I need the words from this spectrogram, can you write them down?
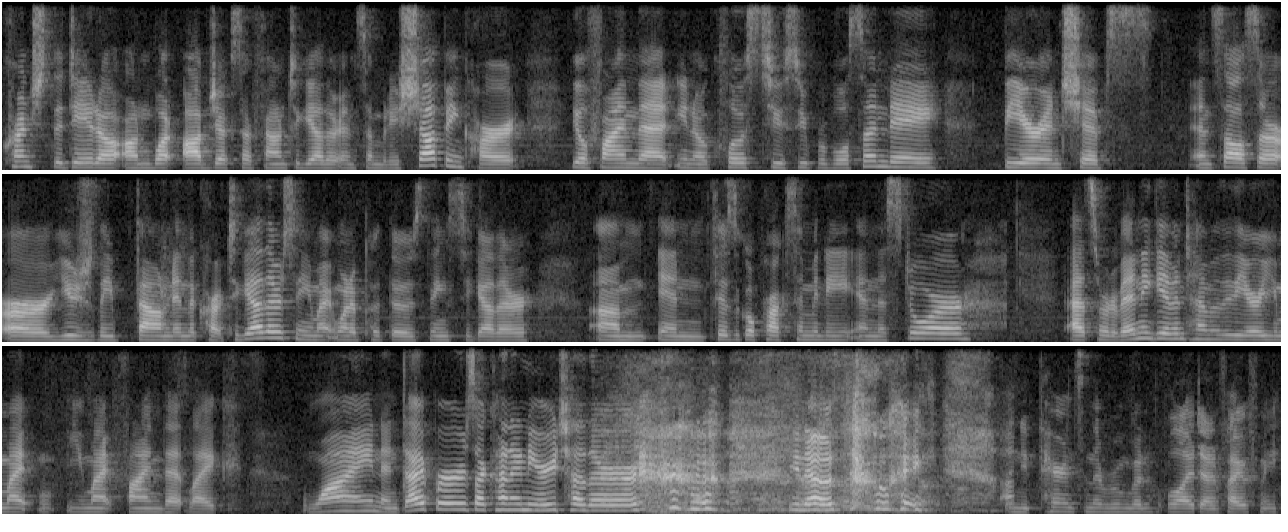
crunch the data on what objects are found together in somebody's shopping cart, you'll find that, you know, close to Super Bowl Sunday, beer and chips and salsa are usually found in the cart together. So you might want to put those things together um, in physical proximity in the store. At sort of any given time of the year, you might, you might find that like wine and diapers are kind of near each other, you know, so like, any parents in the room will identify with me.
